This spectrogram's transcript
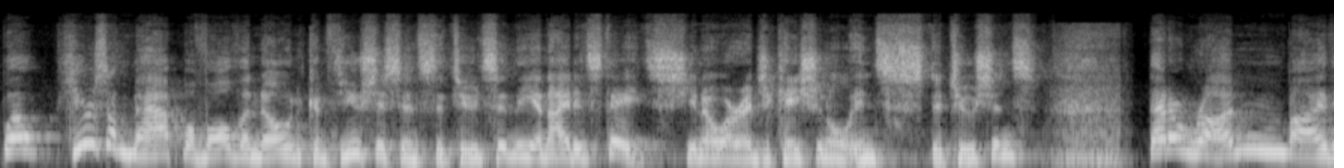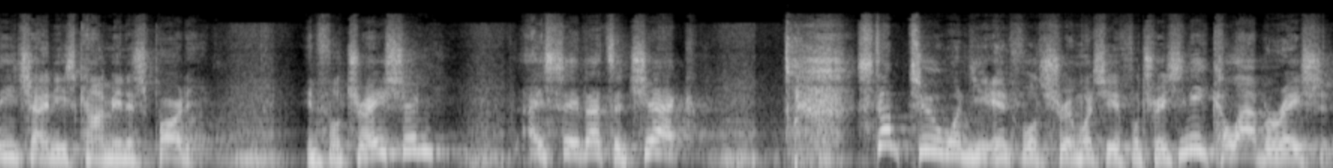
Well, here's a map of all the known Confucius institutes in the United States. You know, our educational institutions that are run by the Chinese Communist Party. Infiltration? I say that's a check. Step two, when you infiltrate, once you infiltrate, you need collaboration.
